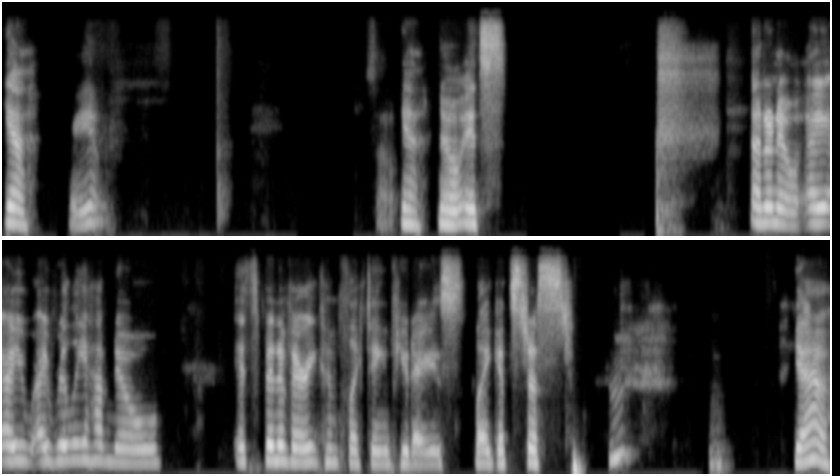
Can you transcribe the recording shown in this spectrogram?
Yeah. right? So Yeah. No, it's I don't know. I I I really have no it's been a very conflicting few days. Like it's just Hmm. Yeah.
